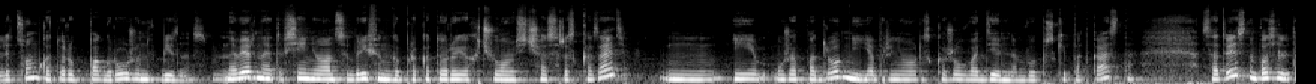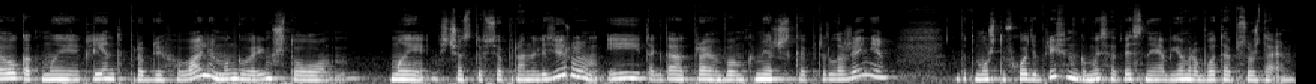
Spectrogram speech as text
лицом, который погружен в бизнес. Наверное, это все нюансы брифинга, про которые я хочу вам сейчас рассказать. И уже подробнее я про него расскажу в отдельном выпуске подкаста. Соответственно, после того, как мы клиента пробрифовали, мы говорим, что мы сейчас это все проанализируем и тогда отправим вам коммерческое предложение, потому что в ходе брифинга мы, соответственно, и объем работы обсуждаем.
